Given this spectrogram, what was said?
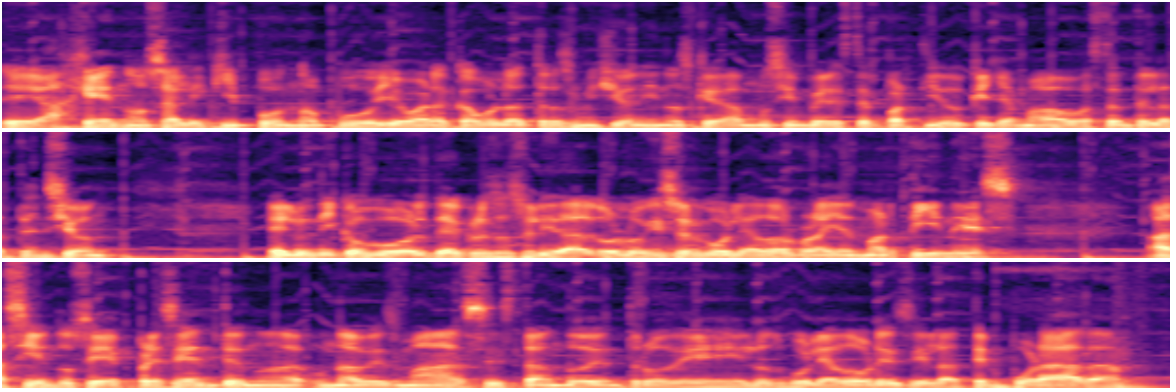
Eh, ajenos al equipo no pudo llevar a cabo la transmisión y nos quedamos sin ver este partido que llamaba bastante la atención. El único gol de Cruz Azul Hidalgo lo hizo el goleador Brian Martínez, haciéndose presente una, vez más, estando dentro de los goleadores de la temporada,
